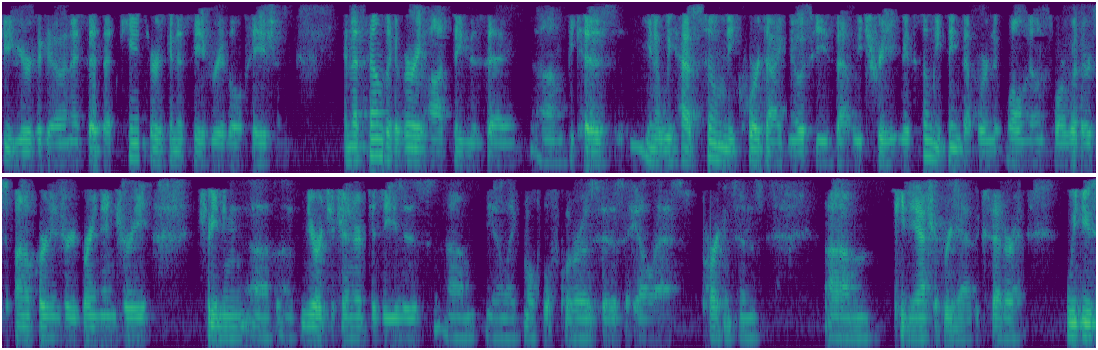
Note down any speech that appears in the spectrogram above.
few years ago, and I said that cancer is going to save rehabilitation. And that sounds like a very odd thing to say um, because, you know, we have so many core diagnoses that we treat. We have so many things that we're well known for, whether it's spinal cord injury, brain injury, treating uh, neurodegenerative diseases, um, you know, like multiple sclerosis, ALS, Parkinson's, um, pediatric rehab, et cetera. We do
